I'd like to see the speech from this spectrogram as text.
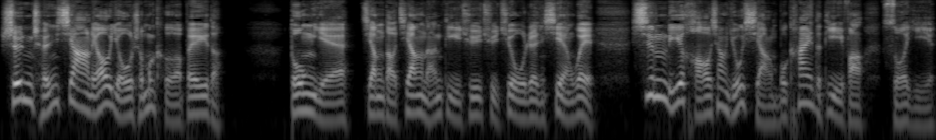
深沉下僚有什么可悲的？东野将到江南地区去就任县尉，心里好像有想不开的地方，所以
